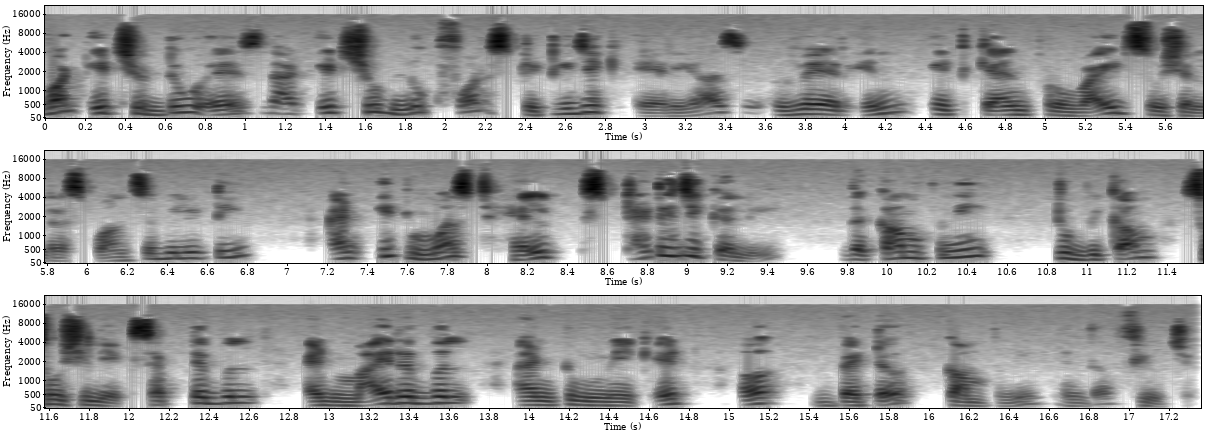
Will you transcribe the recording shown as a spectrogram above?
what it should do is that it should look for strategic areas wherein it can provide social responsibility and it must help strategically the company to become socially acceptable, admirable, and to make it a better company in the future.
